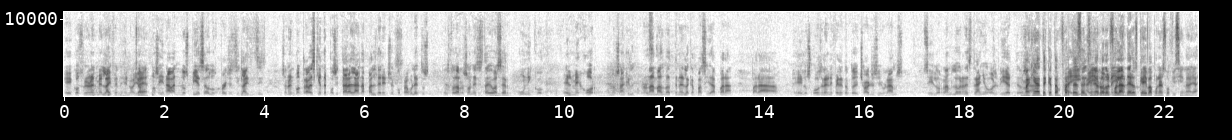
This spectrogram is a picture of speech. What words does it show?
eh, construyeron el MetLife en, en Nueva York, Sí. no se llenaban los PSL, los Purchasing Licenses, o sea, no encontrabas quién depositara lana para el derecho de comprar boletos. Tienes toda la razón, ese estadio va a ser único, el mejor en Los Ángeles, porque no nada más va a tener la capacidad para, para eh, los juegos de la NFL, tanto de Chargers y Rams. si los Rams logran este año, olvídate. o sea, Imagínate qué tan fuerte ahí- es el señor Rodolfo. Landeros que ahí va a poner su oficina ya.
